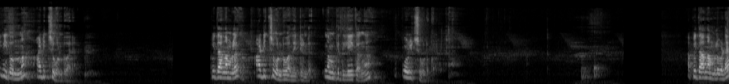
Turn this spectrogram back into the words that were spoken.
ഇനി ഇതൊന്ന് അടിച്ചു കൊണ്ടുവരാം. ഇതാ നമ്മൾ അടിച്ചു കൊണ്ടുവന്നിട്ടുണ്ട്. നമുക്കിതിലേക്കങ്ങ് ഒഴിച്ചു കൊടുക്കാം. അപ്പോൾ ഇതാ നമ്മളിവിടെ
